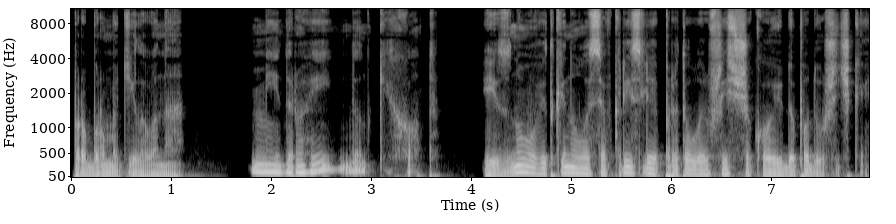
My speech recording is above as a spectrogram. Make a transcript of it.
пробурмотіла вона. Мій дорогий Дон Кіхот. І знову відкинулася в кріслі, притулившись щокою до подушечки.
